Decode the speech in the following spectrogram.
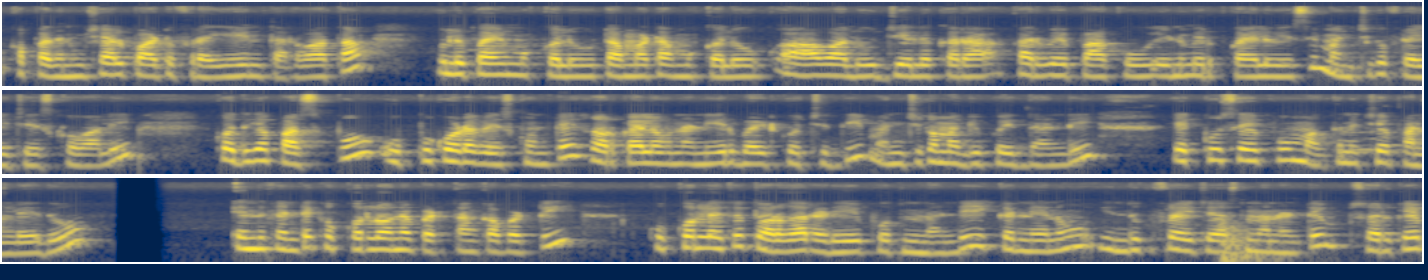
ఒక పది నిమిషాల పాటు ఫ్రై అయిన తర్వాత ఉల్లిపాయ ముక్కలు టమాటా ముక్కలు ఆవాలు జీలకర్ర కరివేపాకు ఎండుమిరపకాయలు వేసి మంచిగా ఫ్రై చేసుకోవాలి. కొద్దిగా పసుపు ఉప్పు కూడా వేసుకుంటే సొరకాయలో ఉన్న నీరు బయటకు వచ్చింది మంచిగా మగ్గిపోయిద్దండి. ఎక్కువసేపు మగ్గనిచ్చే పని లేదు. ఎందుకంటే కుక్కర్లోనే పెడతాం కాబట్టి కుక్కర్లో అయితే త్వరగా రెడీ అయిపోతుందండి. ఇక్కడ నేను ఎందుకు ఫ్రై చేస్తున్నానంటే సొరకాయ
